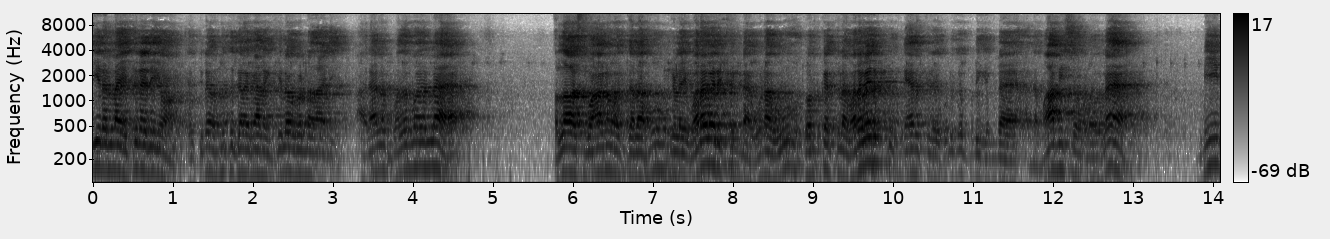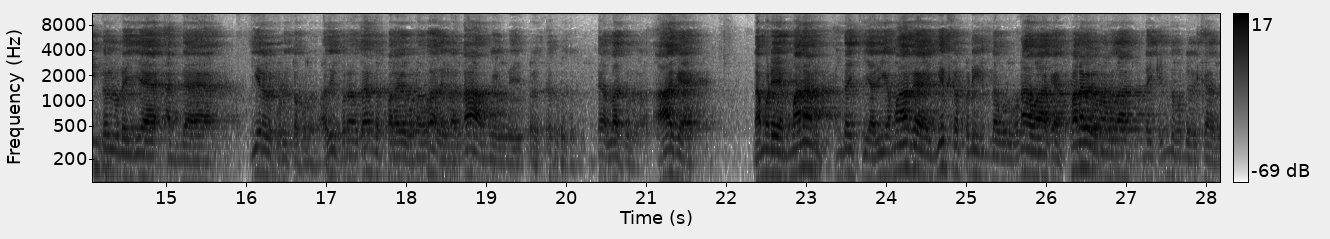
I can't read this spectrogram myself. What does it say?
ஈரெல்லாம் எத்தனை அதிகம்? எத்தனை நூற்றுக்கணக்கான கிலோ கொண்டதானி அதனால முத முதல்ல அல்லாஹ் சுபானு தல மூமின்களை வரவேற்கின்ற உணவு சொர்க்கத்தில் வரவேற்பு நேரத்தில் கொடுக்கப்படுகின்ற அந்த மாமிச உணவில் மீன்களுடைய அந்த ஈரல் கொடுக்கப்படும். அதுக்கு பிறகுதான் அந்த பறவை உணவு அதுகளெல்லாம் அவங்களுடைய இப்பொழுது கொடுக்கப்படுகின்ற அல்லாஹ் சொல்கிறார் ஆக நம்முடைய மனம் இன்றைக்கு அதிகமாக ஈர்க்கப்படுகின்ற ஒரு உணவாக பறவை உணவு தான் இன்றைக்கு இருந்து கொண்டிருக்கிறது.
